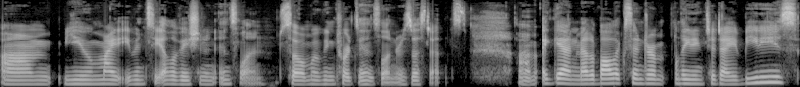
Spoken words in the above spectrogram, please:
Um, you might even see elevation in insulin, so moving towards insulin resistance. Um, again, metabolic syndrome leading to diabetes.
